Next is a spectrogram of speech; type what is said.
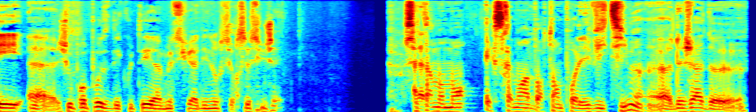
Et euh, je vous propose d'écouter M. Aleno sur ce sujet. C'est un moment extrêmement important pour les victimes, euh, déjà de,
